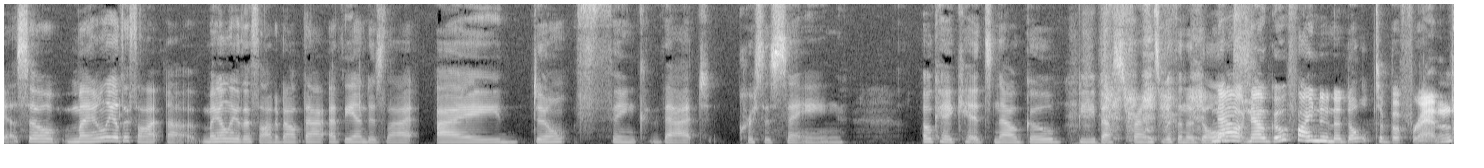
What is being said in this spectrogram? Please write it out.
Yeah, so my only other thought, uh, my only other thought about that at the end is that I don't think that Chris is saying, "Okay, kids, now go be best friends with an adult." Now, now go find an adult to befriend.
